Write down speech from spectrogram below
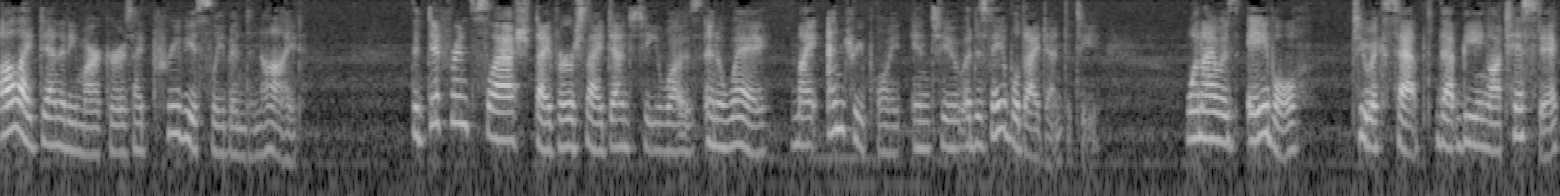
all identity markers I'd previously been denied. The different slash diverse identity was, in a way, my entry point into a disabled identity. When I was able to accept that being autistic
